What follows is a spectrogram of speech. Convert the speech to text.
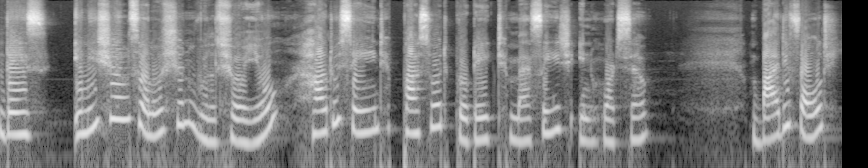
This initial solution will show you how to send password protect message in WhatsApp. By default,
